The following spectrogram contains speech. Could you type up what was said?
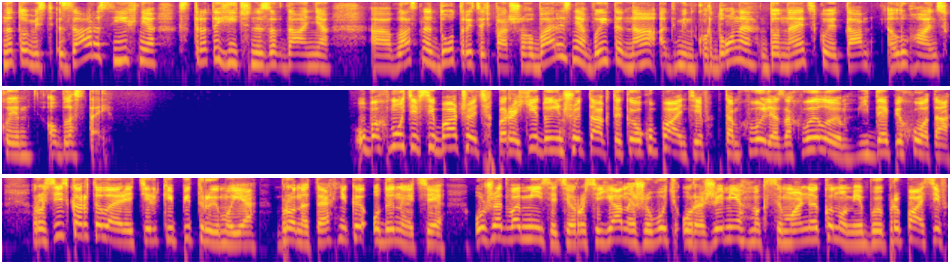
Натомість зараз їхнє стратегічне завдання власне до 31 березня вийти на адмінкордони Донецької та Луганської областей. У Бахмуті всі бачать перехід до іншої тактики окупантів. Там хвиля за хвилею йде піхота. Російська артилерія тільки підтримує бронетехніки одиниці. Уже два місяці росіяни живуть у режимі максимальної економії боєприпасів.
